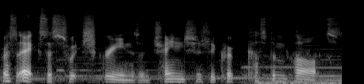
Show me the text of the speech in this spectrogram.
Press X to switch screens and change to equip custom parts.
